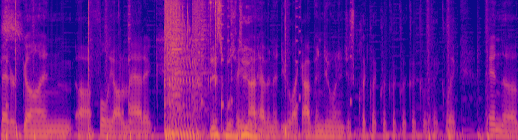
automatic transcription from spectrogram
better gun, uh, fully automatic, This will so you're not having to do like I've been doing and just click, click, click, click, click, click, click, click, click. And the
